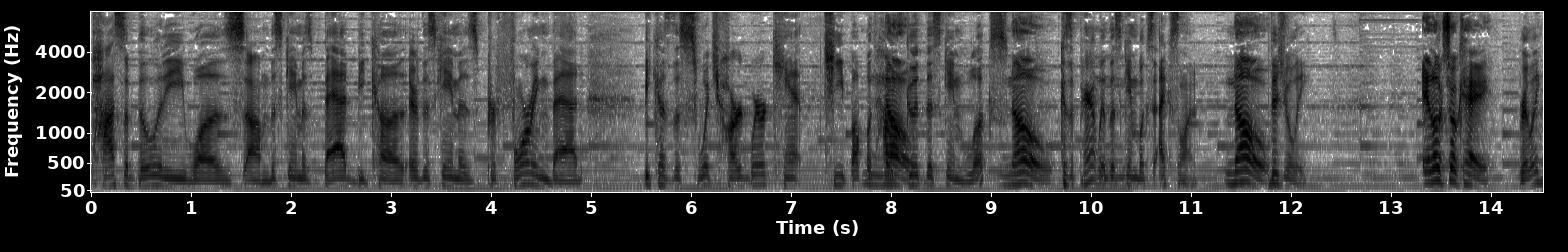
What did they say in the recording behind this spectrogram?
possibility was um, this game is bad because or this game is performing bad because the Switch hardware can't keep up with how No. good this game looks. No, because apparently this game looks excellent no, visually. it looks okay. Really?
